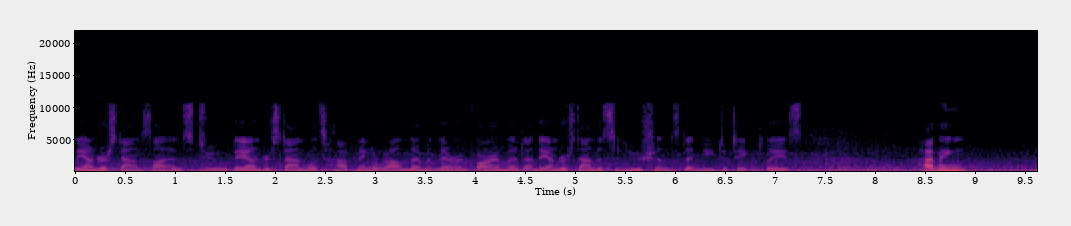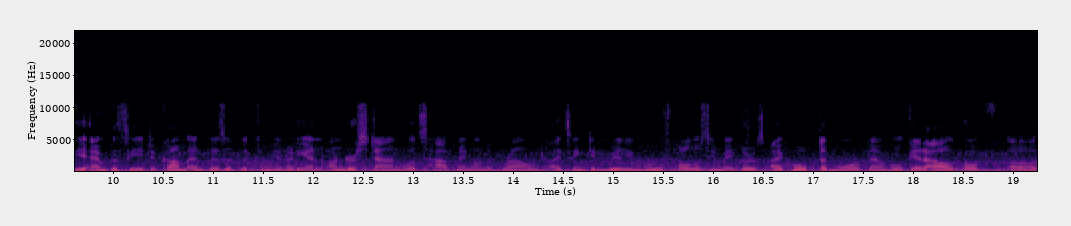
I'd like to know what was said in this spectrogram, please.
they understand science too. They understand what's happening around them in their environment, and they understand the solutions that need to take place. Having the empathy to come and visit with community and understand what's happening on the ground, I think can really move policymakers. I hope that more of them will get out of, uh,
